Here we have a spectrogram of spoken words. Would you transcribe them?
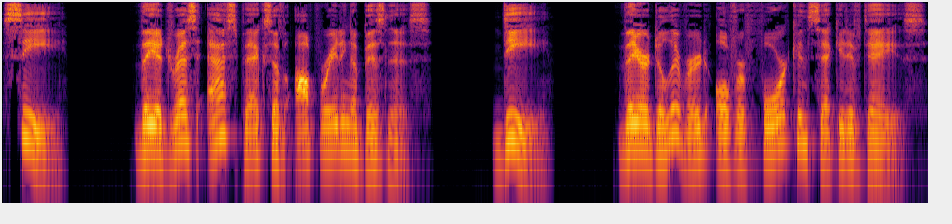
C. They address aspects of operating a business. D. They are delivered over four consecutive days.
